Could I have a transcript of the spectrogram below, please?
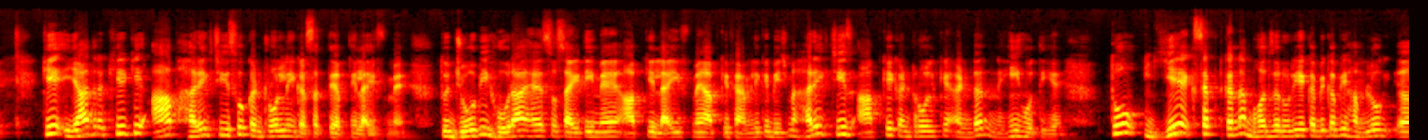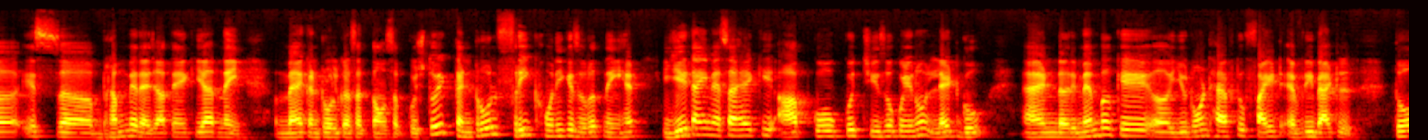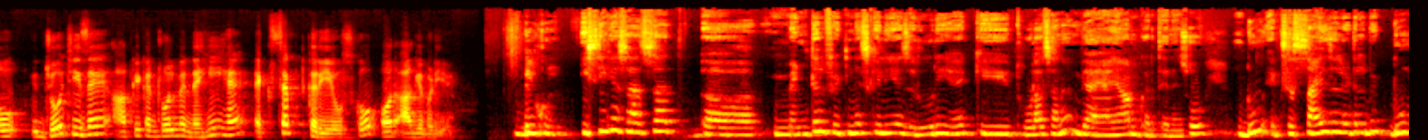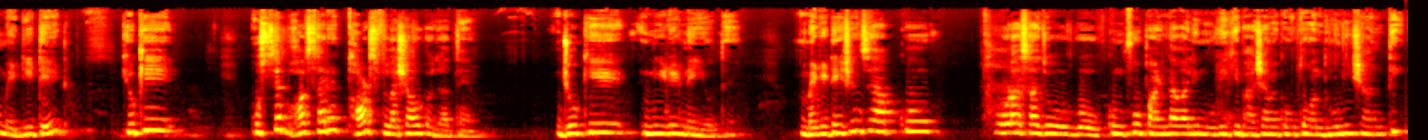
कि याद रखिए कि आप हर एक चीज़ को कंट्रोल नहीं कर सकते अपनी लाइफ में। तो जो भी हो रहा है सोसाइटी में आपकी लाइफ में आपकी फैमिली के बीच में हर एक चीज़ आपके कंट्रोल के अंडर नहीं होती है। तो ये एक्सेप्ट करना बहुत ज़रूरी है। कभी कभी हम लोग इस भ्रम में रह जाते हैं कि यार नहीं, मैं कंट्रोल कर सकता हूँ सब कुछ। तो एक कंट्रोल फ्रीक होने की ज़रूरत नहीं है। ये टाइम ऐसा है कि आपको कुछ चीज़ों को you know let go and remember के you don't have to fight every battle तो जो चीज़ें आपके कंट्रोल में नहीं है एक्सेप्ट करिए उसको और आगे बढ़िए। बिल्कुल। इसी के साथ साथ मेंटल फिटनेस के लिए ज़रूरी है कि थोड़ा सा ना व्यायाम करते रहें। So do exercise little bit do meditate क्योंकि उससे बहुत सारे थॉट्स फ्लश आउट हो जाते हैं, जो कि नीडेड नहीं होते मेडिटेशन से आपको थोड़ा सा जो वो कुंफू पांडा वाली मूवी की भाषा में कहूँ तो अंदरूनी शांति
